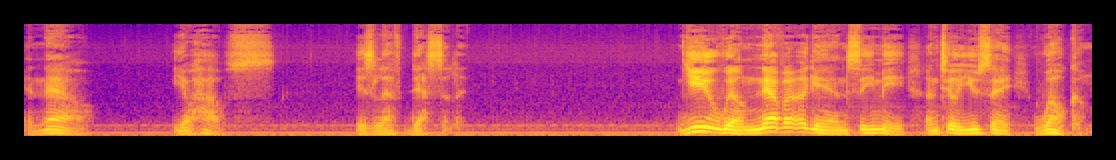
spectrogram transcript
And now your house is left desolate. You will never again see me until you say, Welcome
